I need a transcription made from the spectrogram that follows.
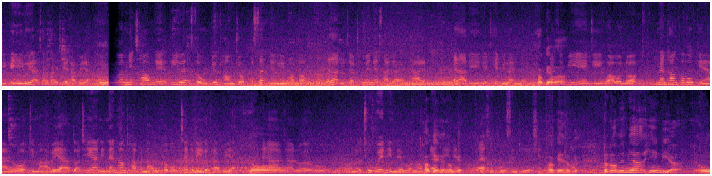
ဒီကရင်ရိုးရစားစားထည့်ထားပေးရ သူကမြစ်6နဲ့အသီးရွက်အစုံပြုတ်ထောင်းကြော်အဆက်ညင်လေးပေါ့နော်အဲ့ဒါလေးကြထမင်းနဲ့စားကြတာများတယ်အဲ့ဒါလေးလေးထည့်ပေးလိုက်မယ်ပြီးရင်ဒီဟိုပါဘောနော်နန်းထောင်းခပုတ်ခင်ကတော့ဒီမှာပဲရတာသူအထက်ကနေနန်းထောင်းထားပနာပြီးခပုတ်အချက်ကလေးလောက်ထားပေးရအဲ့ဒါကြတော့ဟိုဟိုနော်အချိုဝဲနေနေပေါ့နော်အဲ့ဆိုပို့အဆင်ပြေရရှင်ဟုတ်ကဲ့ဟုတ်ကဲ့တော်တော်များများအဟင်းတွေကဟို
